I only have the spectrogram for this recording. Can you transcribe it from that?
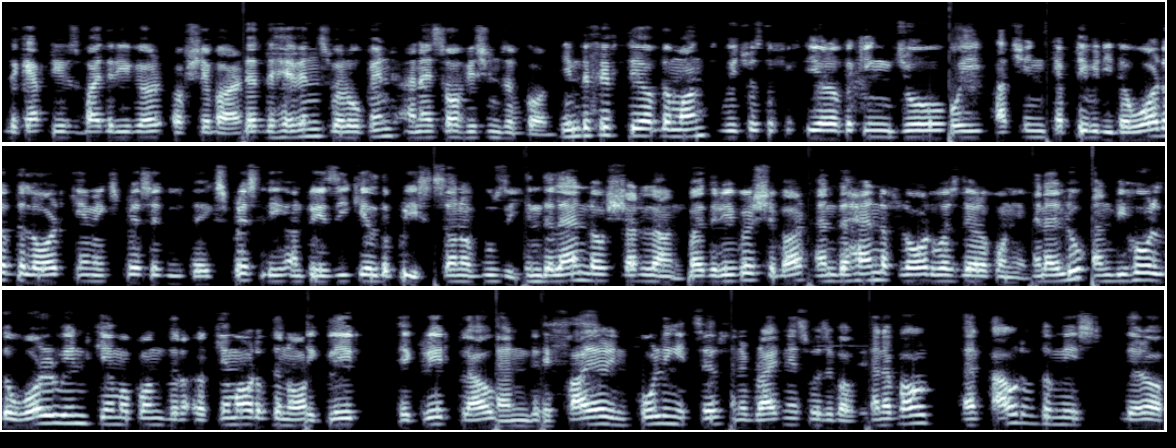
the captives by the river of Chebar, that the heavens were opened, and I saw visions of God. In the fifth day of the month, which was the fifth year of the king Jehoiachin captivity, the word of the Lord came expressly, expressly unto Ezekiel the priest, son of Buzi, in the land of Shadlan, by the river Chebar, and the hand of Lord was there upon him. And I looked, and behold, the whirlwind came upon the uh, came out of the north, a great a great cloud, and a fire enfolding itself, and a brightness was about it. And about and out of the midst thereof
